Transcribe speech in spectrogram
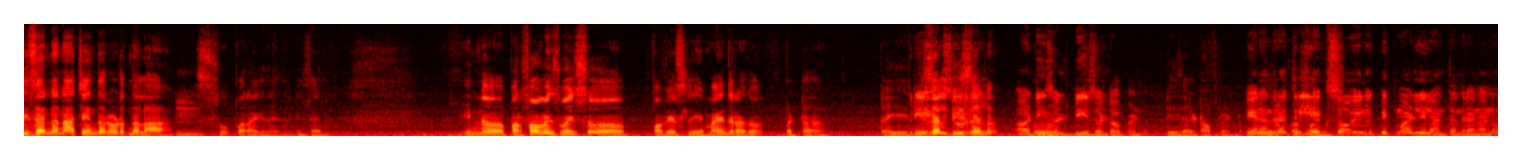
ಡಿಸೈನ್ ನಾನು ಆಚೆಯಿಂದ ನೋಡಿದ್ನಲ್ಲ. ಸೂಪರ್ ಆಗಿದೆ ಇದ್ರ ಡಿಸೈನ್ ಇನ್ನು ಪರ್ಫಾರ್ಮೆನ್ಸ್ ವೈಸು ಆಬ್ವಿಯಸ್ಲಿ ಮಹೇಂದ್ರದು ಬಟ್ ಈ diesel diesel diesel diesel top end diesel top end ಏನಂದ್ರೆ ತ್ರೀ ಎಕ್ಸ್ ಏನಕ್ಕೆ ಪಿಕ್ ಮಾಡ್ಲಿಲ್ಲ ಅಂತಂದ್ರೆ ನಾನು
